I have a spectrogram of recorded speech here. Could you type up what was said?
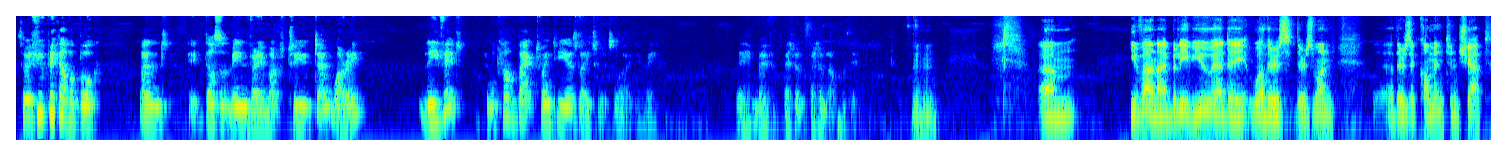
So if you pick up a book and it doesn't mean very much to you, don't worry, leave it and come back 20 years later. It's all right. You may, may, may have better, better luck with it. hmm Um, Ivan, I believe you had a well. There's there's one. Uh, there's a comment in chat.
